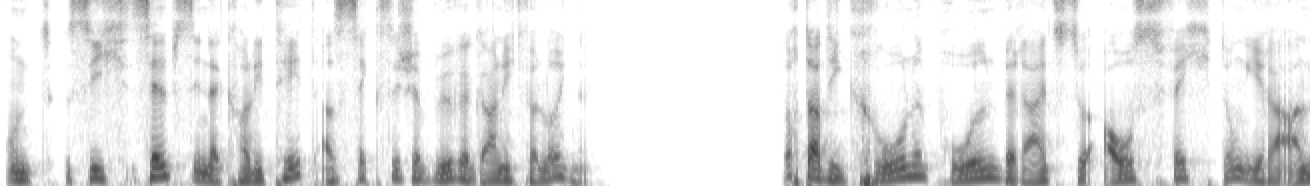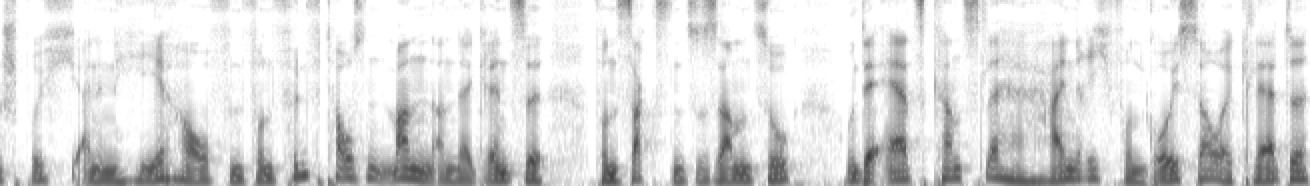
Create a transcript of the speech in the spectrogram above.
und sich selbst in der Qualität als sächsischer Bürger gar nicht verleugne. Doch da die Krone Polen bereits zur Ausfechtung ihrer Ansprüche einen Heerhaufen von 5000 Mann an der Grenze von Sachsen zusammenzog und der Erzkanzler Herr Heinrich von Geusau erklärte,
